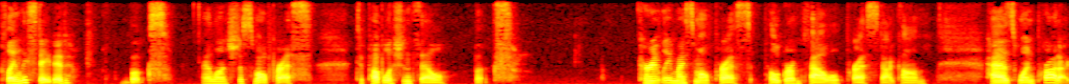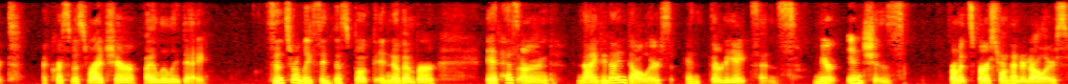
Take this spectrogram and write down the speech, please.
Plainly stated, books. I launched a small press to publish and sell books. Currently, my small press, pilgrimfowlpress.com, has one product, a Christmas rideshare by Lily Day. Since releasing this book in November, it has earned $99.38, mere inches from its first $100.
